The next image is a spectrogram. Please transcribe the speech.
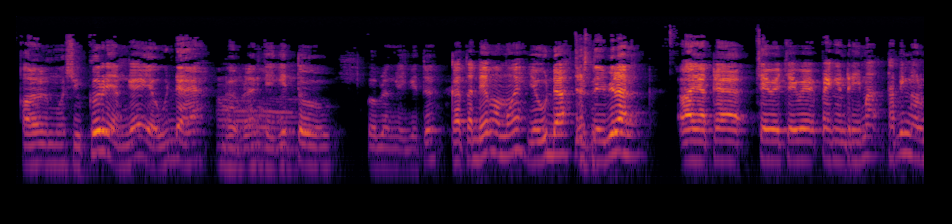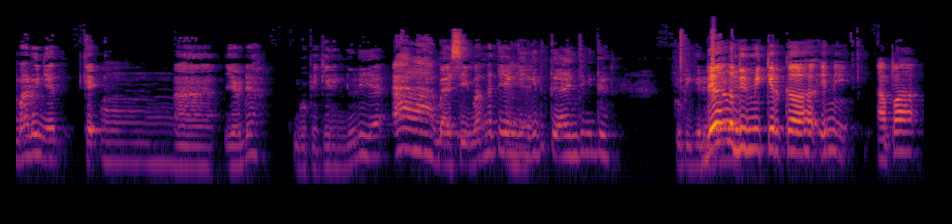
kalau mau syukur ya enggak ya udah gue bilang kayak gitu gue bilang kayak gitu Kata dia ngomongnya ya udah. terus dia bilang layaknya cewek-cewek pengen terima tapi normal lu nyet kayak Hmm. ah ya udah gue pikirin dulu ya alah basi banget yang kayak Iya. gitu tuh anjing tuh gue pikirin Dia dulu. lebih mikir ke ini apa?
